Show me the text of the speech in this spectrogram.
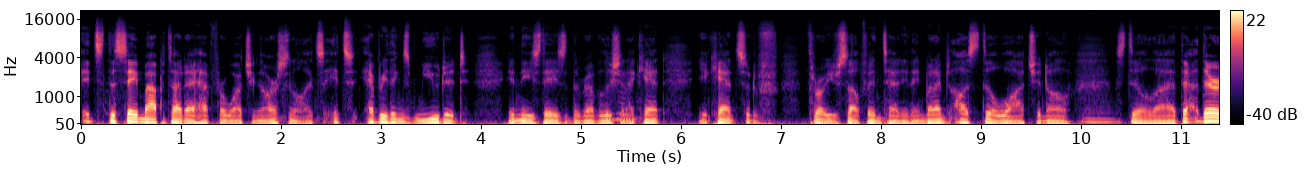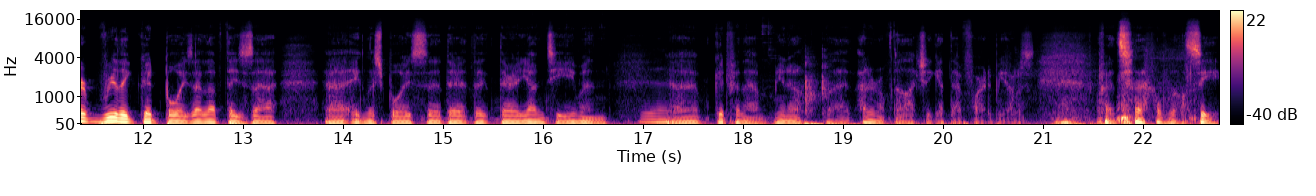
it's the same appetite I have for watching Arsenal. It's, it's everything's muted in these days of the revolution. I can't, you can't sort of throw yourself into anything. But I'm, I'll still watch and I'll still. Uh, they're, they're really good boys. I love these uh, uh, English boys. Uh, they're, they're they're a young team and. Yeah. Uh, good for them, you know. I, I don't know if they'll actually get that far, to be honest, but uh, we'll see.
